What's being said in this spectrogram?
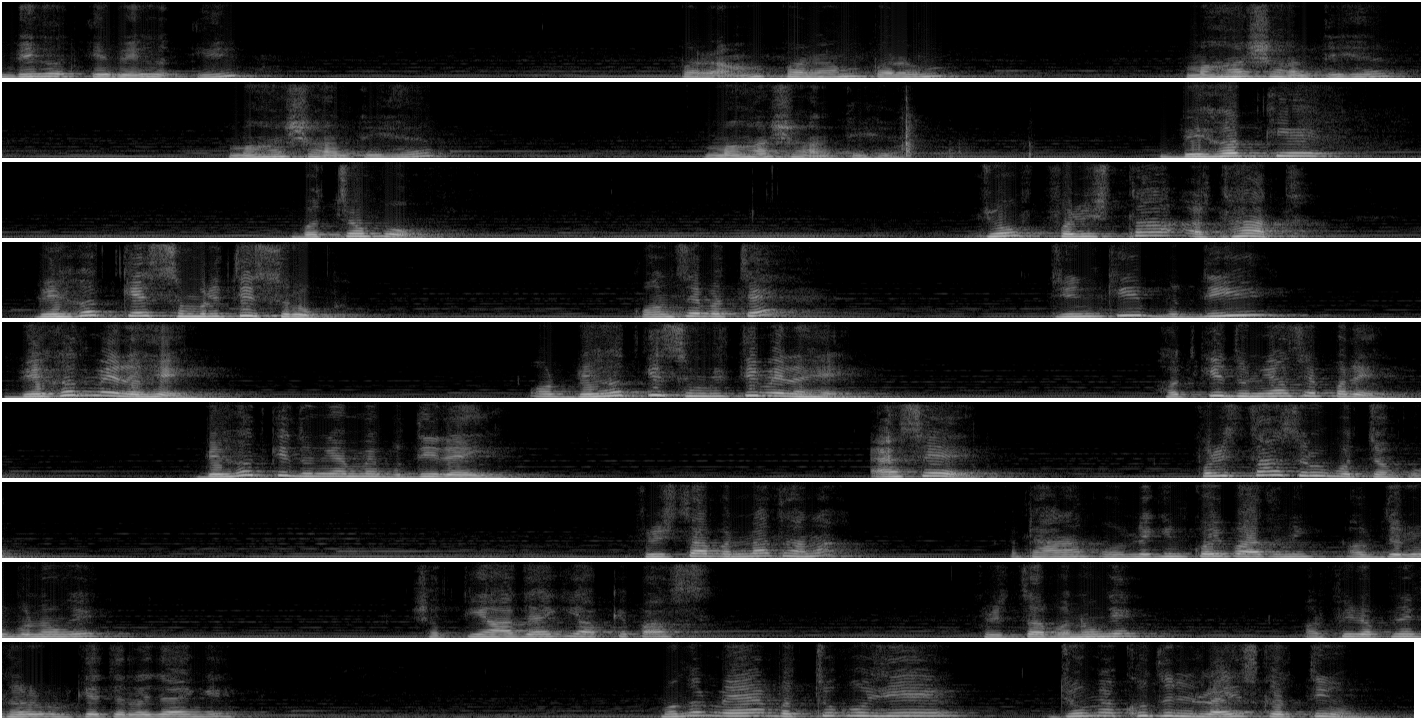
बेहद के बेहद की परम परम परम महाशांति है महाशांति है महाशांति है। बेहद के बच्चों को जो फरिश्ता अर्थात बेहद के स्मृति स्वरूप कौन से बच्चे? जिनकी बुद्धि बेहद में रहे। और बेहद की स्मृति में रहे। हद की दुनिया से परे, बेहद की दुनिया में बुद्धि रही। ऐसे फरिश्ता स्वरूप बच्चों को। फरिश्ता बनना था ना? अठारह को लेकिन कोई बात नहीं, अब ज़रूर बनोगे। शक्तियाँ आ जाएगी आपके पास। फरिश्ता बनोगे और फिर अपने घर उड़ के चले जाएँगे। मगर मैं बच्चों को ये, जो मैं खुद रियलाइज़ करती हूँ,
